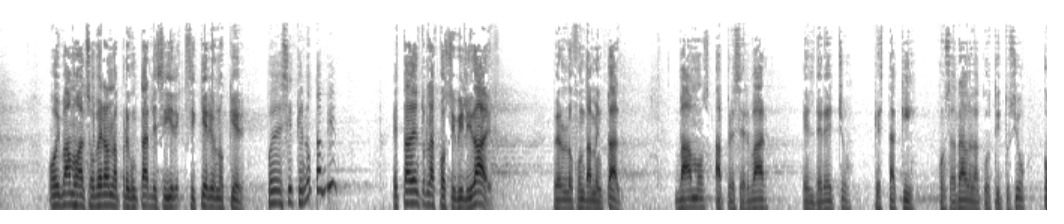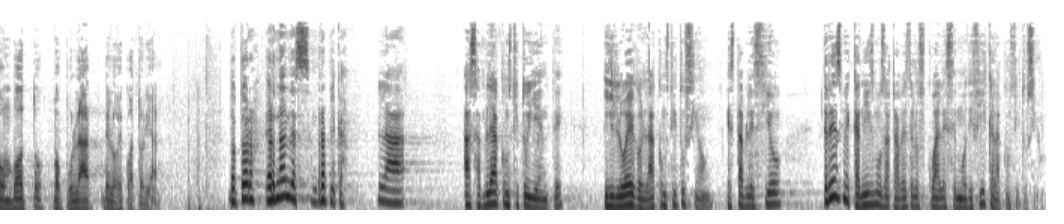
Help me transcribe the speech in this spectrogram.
Hoy vamos al soberano a preguntarle si, si quiere o no quiere. Puede decir que no también. Está dentro de las posibilidades. Pero lo fundamental, vamos a preservar el derecho que está aquí, consagrado en la Constitución, con voto popular de los ecuatorianos. Doctor Hernández, réplica. La Asamblea Constituyente y luego la Constitución estableció tres mecanismos a través de los cuales se modifica la Constitución.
